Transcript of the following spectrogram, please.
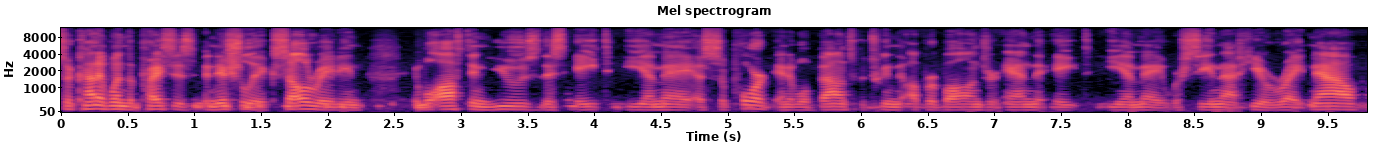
So kind of when the price is initially accelerating, it will often use this eight EMA as support, and it will bounce between the upper Bollinger and the eight EMA. We're seeing that here right now.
